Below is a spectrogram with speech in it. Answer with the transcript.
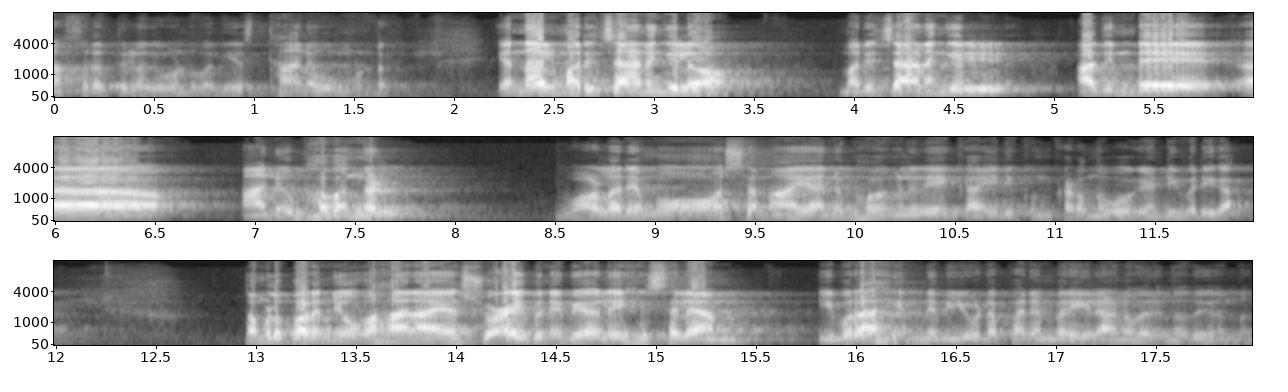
ആഹ്റത്തിൽ അതുകൊണ്ട് വലിയ സ്ഥാനവുമുണ്ട്. എന്നാൽ മറിച്ചാണെങ്കിലോ മറിച്ചാണെങ്കിൽ അതിന്റെ അനുഭവങ്ങൾ വളരെ മോശമായ അനുഭവങ്ങളിലേക്കായിരിക്കും കടന്നു പോകേണ്ടി വരിക. നമ്മൾ പറഞ്ഞു മഹാനായ ഷുഹൈബ് നബി അലഹിസ്സലാം ഇബ്രാഹിം നബിയുടെ പരമ്പരയിലാണ് വരുന്നത് എന്ന്.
